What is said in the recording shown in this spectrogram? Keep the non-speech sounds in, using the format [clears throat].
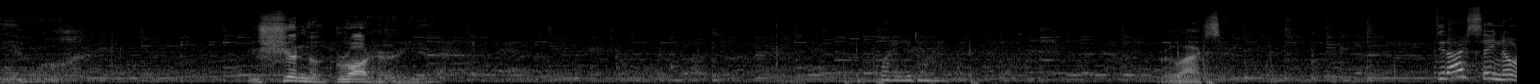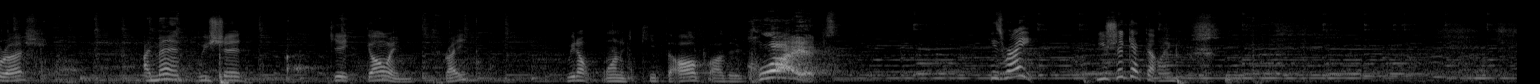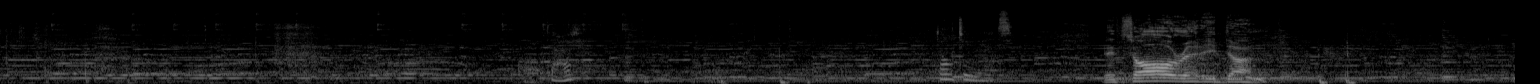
You. You shouldn't have brought her here. What are you doing? Relaxing. Did I say no rush? I meant we should get going, right? We don't want to keep the Allfather. Quiet! He's right. You should get going. Dad? Don't do this. It's already done.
